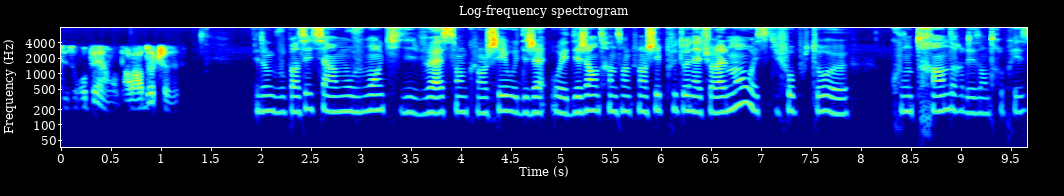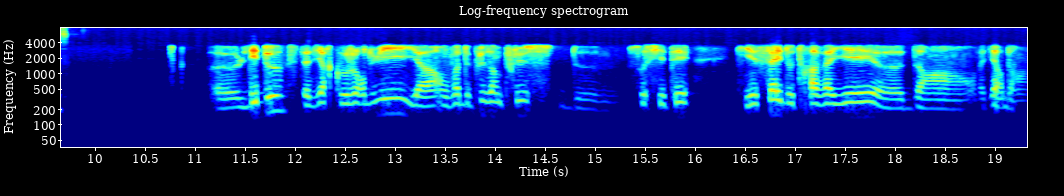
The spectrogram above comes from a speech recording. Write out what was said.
des Européens. On parlera d'autres choses. Et donc, vous pensez que c'est un mouvement qui va s'enclencher ou, déjà, ou est déjà en train de s'enclencher plutôt naturellement ou est-ce qu'il faut plutôt euh, contraindre les entreprises? Euh, Les deux. C'est-à-dire qu'aujourd'hui, on voit de plus en plus de sociétés qui essayent de travailler euh, dans, on va dire dans,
